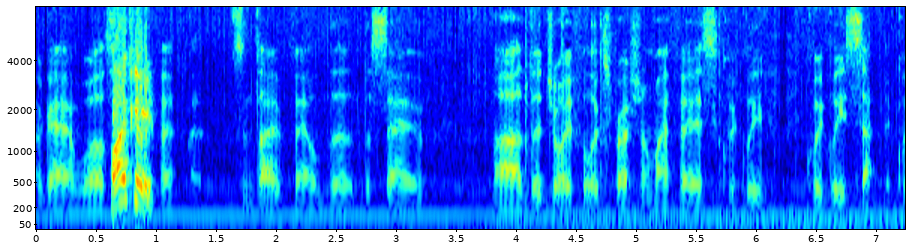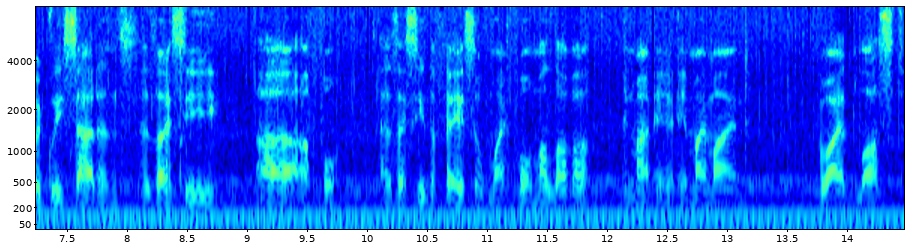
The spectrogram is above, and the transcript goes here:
Okay, well, Fuck since, it. I, fa- since I failed the, the save, uh, the joyful expression on my face quickly quickly sa- quickly saddens as I see uh, a fo- as I see the face of my former lover in my in, in my mind, who I had lost.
